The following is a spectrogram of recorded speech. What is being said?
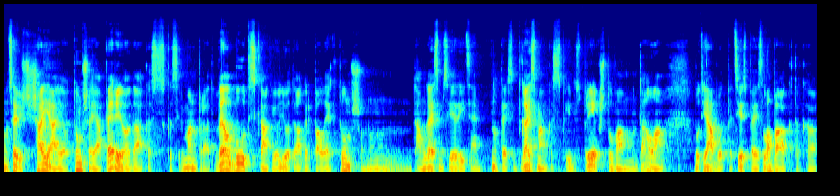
un sevišķi šajā jau tumšajā periodā, kas, kas ir, manuprāt, vēl būtiskāk, jo ļoti agri paliek tumšs un, un, un tām gaismas ierīcēm, nu, teiksim, gaismām, kas spīd uz priekšu, tuvām un tālām, būtu jābūt pēc iespējas labāk, kā,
